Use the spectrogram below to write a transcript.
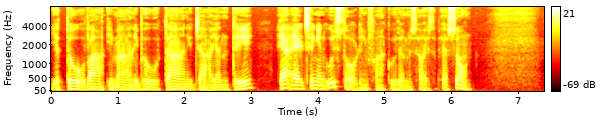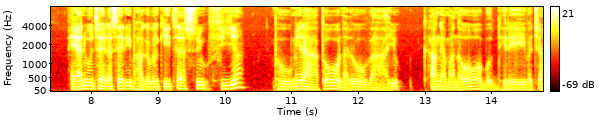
Yado var imani bhutani jayante, er alting en udstråling fra Guddommens højeste person. Herren udtaler selv i Bhagavad Gita 7.4, Bhumira bo nado vayu Kangamano buddhirevacha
